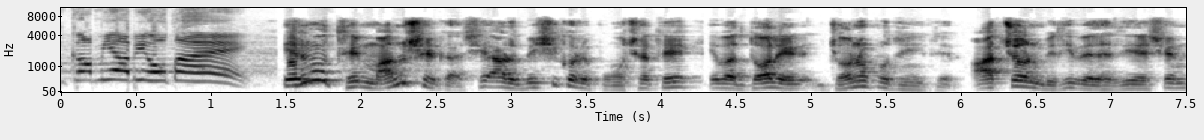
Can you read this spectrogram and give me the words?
कामयाबी होता है। এর মধ্যে মানুষের কাছে আরও বেশি করে পৌঁছাতে এবার দলের জনপ্রতিনিধিদের আচরণ বিধি বেঁধে দিয়েছেন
